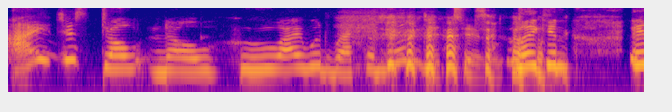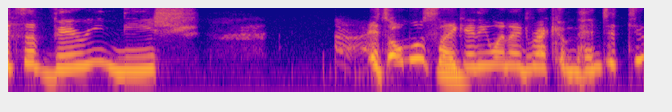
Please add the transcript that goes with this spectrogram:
I just don't know who I would recommend it to. like, in, it's a very niche. Uh, it's almost like mm. anyone I'd recommend it to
